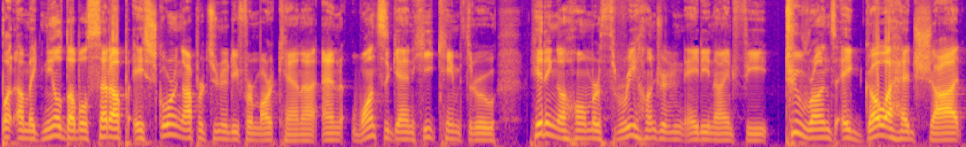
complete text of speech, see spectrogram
but a McNeil double set up a scoring opportunity for Mark Canha, and once again, he came through, hitting a homer 389 feet two runs, a go ahead shot,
